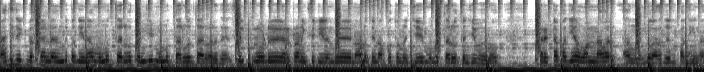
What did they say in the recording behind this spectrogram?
மேஜஸ்டிக் பஸ் ஸ்டாண்ட்லேருந்து பார்த்தீங்கன்னா முந்நூற்றறுபத்தஞ்சி முந்நூற்றறுபத்தாறு வருது. சில்க் ரோடு எலக்ட்ரானிக் சிட்டிலேருந்து நானூற்றி நாற்பத்தொன்று ஜே வரும். கரெக்டாக பார்த்தீங்கன்னா ஒன் ஹவர் அங்கேருந்து வருதுன்னு பார்த்தீங்கன்னா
